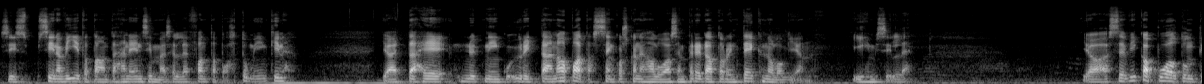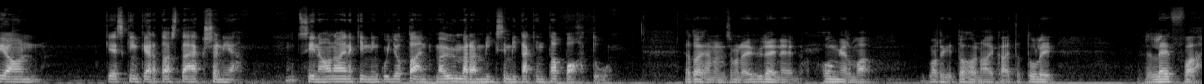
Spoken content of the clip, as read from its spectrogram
Siis siinä viitataan tähän ensimmäisen leffan tapahtumiinkin. Ja että he nyt niin kuin yrittää napata sen, koska ne haluaa sen Predatorin teknologian ihmisille. Ja se vika puoli tuntia on keskinkertaista actionia, mutta siinä on ainakin niin kuin jotain, että mä ymmärrän, miksi mitäkin tapahtuu. Ja toihan on semmoinen yleinen ongelma, varsinkin tuohon aikaan, että tuli leffa,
